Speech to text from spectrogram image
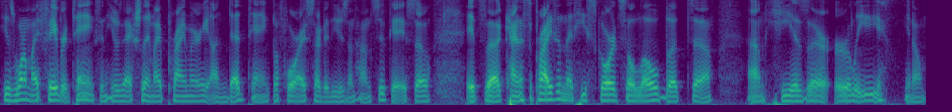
he was one of my favorite tanks, and he was actually my primary undead tank before I started using Hansuke. So it's uh, kind of surprising that he scored so low, but uh, um, he is a early, you know,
